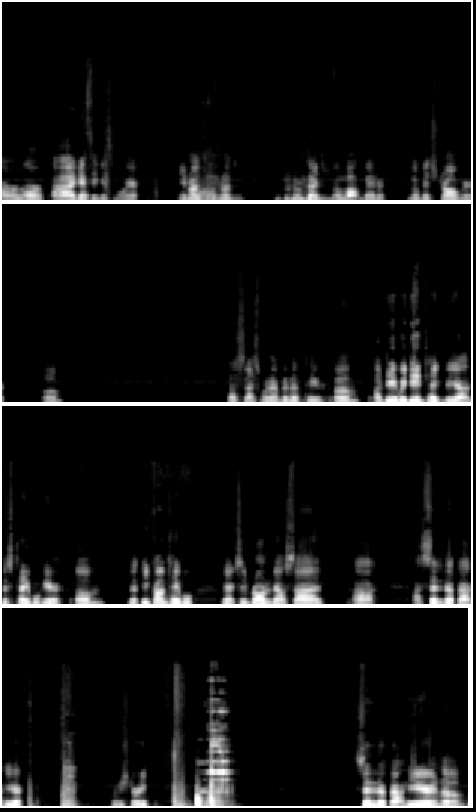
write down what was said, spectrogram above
or or I guess it gets more air. It runs it runs runs a lot better, a little bit stronger. Um, that's that's what I've been up to. Um, I did we did take the uh, this table here, um, that pecan table. We actually brought it outside. Uh, I set it up out here, pretty sturdy. Set it up out here, and um,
